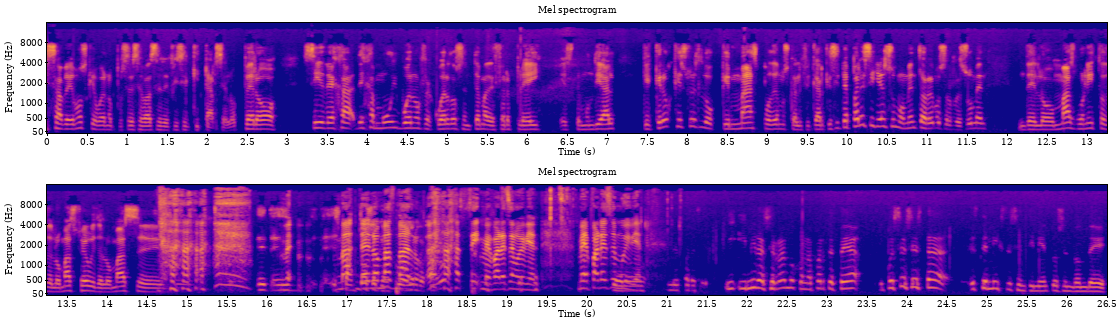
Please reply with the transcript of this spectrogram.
sabemos que bueno, pues ese va a ser difícil quitárselo, pero sí deja, deja muy buenos recuerdos en tema de fair play este mundial que creo que eso es lo que más podemos calificar. Que si te parece, ya en su momento haremos el resumen de lo más bonito, de lo más feo y de lo más... Eh, de lo más malo. sí, me parece muy bien. Me parece muy bien. Y, mira, cerrando con la parte fea, pues es esta, este mix de sentimientos en donde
